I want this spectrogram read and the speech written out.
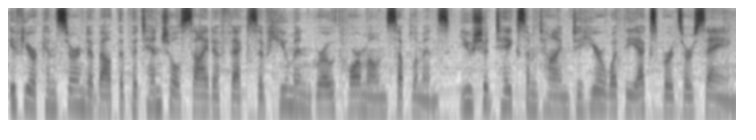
if you're concerned about the potential side effects of human growth hormone supplements, you should take some time to hear what the experts are saying.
